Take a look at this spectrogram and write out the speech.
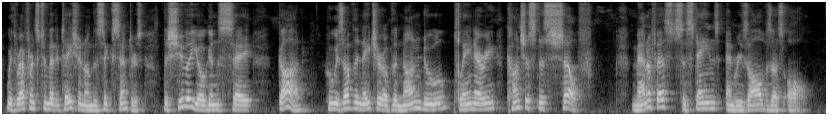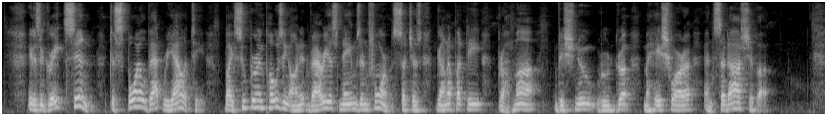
With reference to meditation on the six centers, the Shiva yogins say, God who is of the nature of the non-dual, plenary consciousness self, manifests, sustains, and resolves us all. It is a great sin to spoil that reality by superimposing on it various names and forms, such as Ganapati, Brahma, Vishnu, Rudra, Maheshwara, and Sadashiva.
